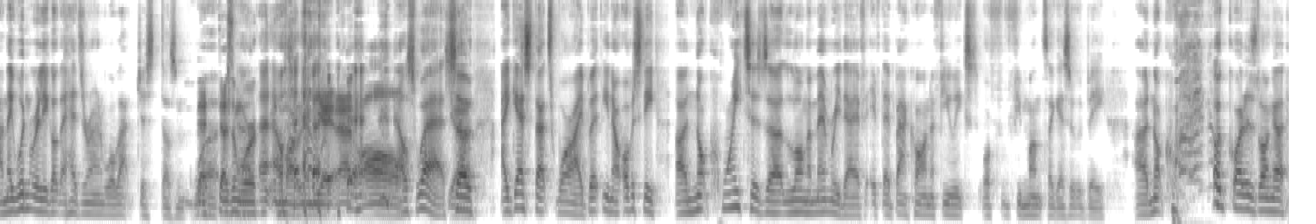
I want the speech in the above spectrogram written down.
And they wouldn't really got their heads around, well, that just doesn't That work. doesn't work in the el- modern NBA at all. Elsewhere. Yeah. So I guess that's why. But, you know, obviously, uh, not quite as uh, long a memory there if, if they're back on a few weeks or a few months, I guess it would be. Uh, not quite, not quite as long a,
